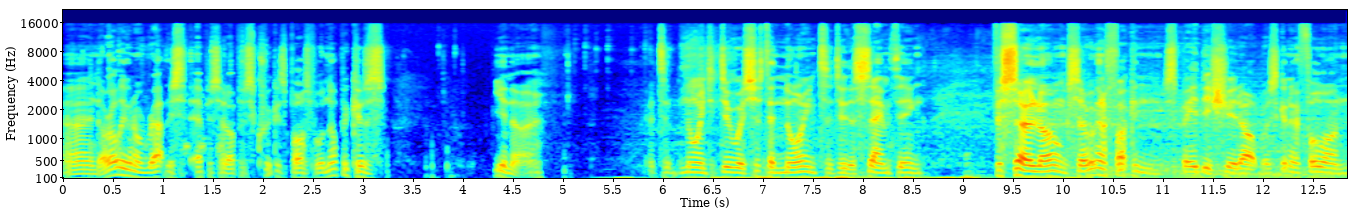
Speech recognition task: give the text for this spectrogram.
And I really want to wrap this episode up as quick as possible, not because, you know, it's annoying to do, it's just annoying to do the same thing for so long. So we're going to fucking speed this shit up. We're just going to full on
